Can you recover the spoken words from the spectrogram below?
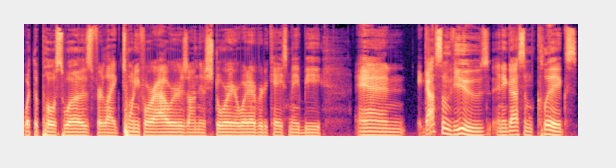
what the post was for like 24 hours on their story or whatever the case may be, and it got some views and it got some clicks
